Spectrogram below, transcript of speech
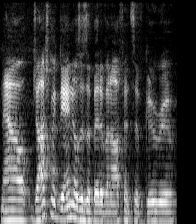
Now, Josh McDaniels is a bit of an offensive guru.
